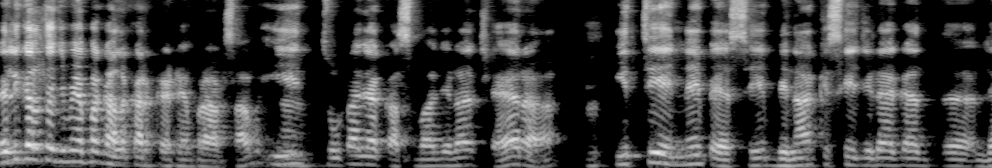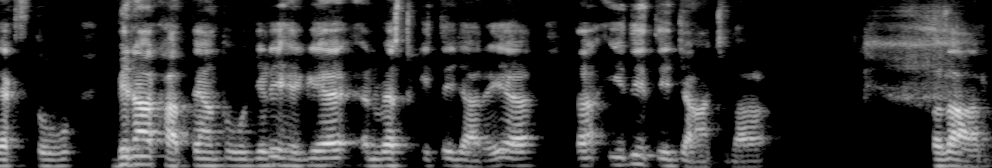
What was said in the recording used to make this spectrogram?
ਪਹਿਲੀ ਗੱਲ ਤਾਂ ਜਿਵੇਂ ਆਪਾਂ ਗੱਲ ਕਰਕੇ ਹਟੇ ਹਾਂ ਬਰਾੜ ਸਾਹਿਬ ਇਹ। ਛੋਟਾ ਜਿਹਾ ਕਸਬਾ ਜਿਹੜਾ ਸ਼ਹਿਰ ਆ। ਇੱਥੇ ਇੰਨੇ ਪੈਸੇ ਬਿਨਾਂ ਕਿਸੇ ਜਿਹੜਾ ਹੈਗਾ ਲਿਖਤ ਤੋਂ ਬਿਨਾਂ ਖਾਤਿਆਂ ਤੋਂ ਜਿਹੜੇ ਹੈਗੇ ਆ ਇਨਵੈਸਟ ਕੀਤੇ ਜਾ ਰਹੇ ਆ ਤਾਂ ਇਹਦੇ ਤੇ ਜਾਂਚ ਦਾ ਆਧਾਰ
